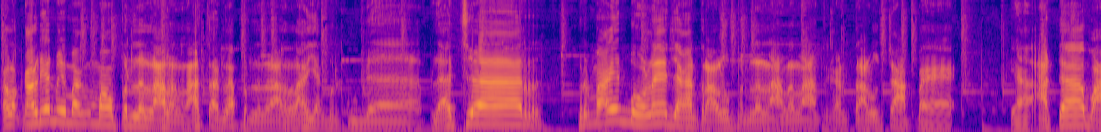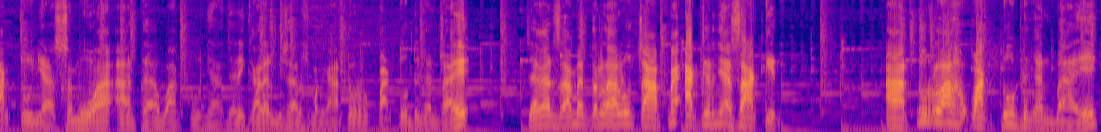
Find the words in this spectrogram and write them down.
Kalau kalian memang mau berlelah-lelah, adalah berlelah-lelah yang berguna. Belajar, bermain boleh, jangan terlalu berlelah-lelah, jangan terlalu capek. Ya ada waktunya, semua ada waktunya. Jadi kalian bisa harus mengatur waktu dengan baik. Jangan sampai terlalu capek akhirnya sakit. Aturlah waktu dengan baik,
